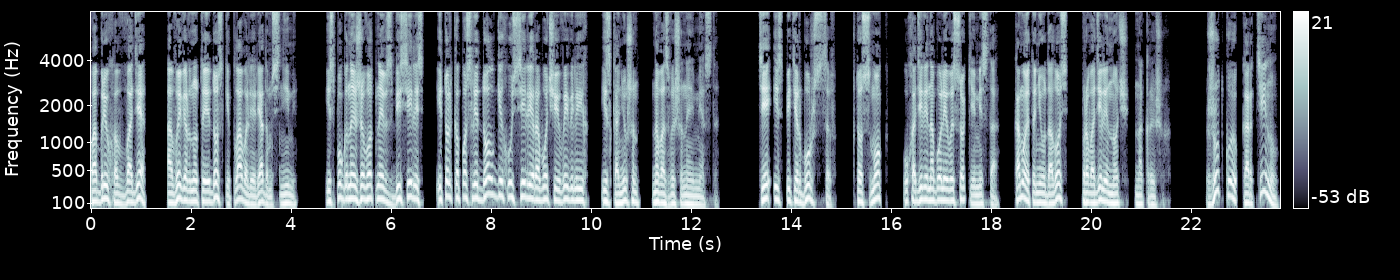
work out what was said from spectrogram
по брюхо в воде, а вывернутые доски плавали рядом с ними. Испуганные животные взбесились, и только после долгих усилий рабочие вывели их из конюшен на возвышенное место. Те из петербуржцев, кто смог, уходили на более высокие места. Кому это не удалось, проводили ночь на крышах. Жуткую картину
